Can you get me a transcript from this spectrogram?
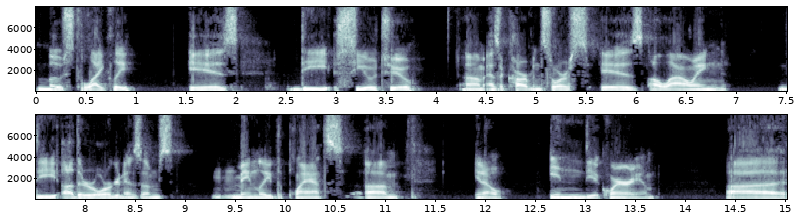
most likely, is the CO two um, as a carbon source is allowing the other organisms, mainly the plants, um, you know, in the aquarium, uh,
